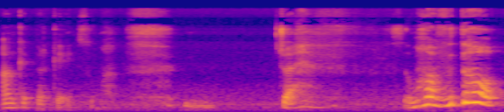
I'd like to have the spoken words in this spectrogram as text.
anche perché insomma, cioè, insomma, ho avuto,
